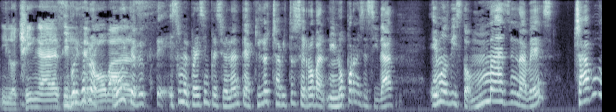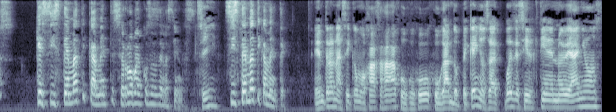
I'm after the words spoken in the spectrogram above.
y lo chingas y, Y por te robas. uy, te veo- te- eso me parece impresionante. Aquí los chavitos se roban y no por necesidad. Hemos visto más de una vez chavos que sistemáticamente se roban cosas en las tiendas. Sí, Sistemáticamente. entran así como jajaja, jujuju, jugando pequeños, o sea, puedes decir que tienen nueve años.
